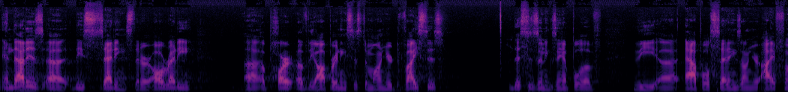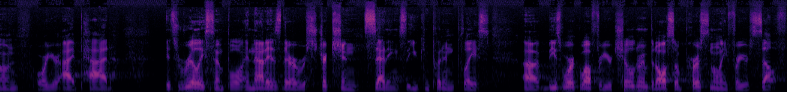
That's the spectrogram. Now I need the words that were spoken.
And that is uh, these settings that are already uh, a part of the operating system on your devices. This is an example of the uh, Apple settings on your iPhone or your iPad. It's really simple, and that is there are restriction settings that you can put in place. Uh, these work well for your children, but also personally for yourself.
